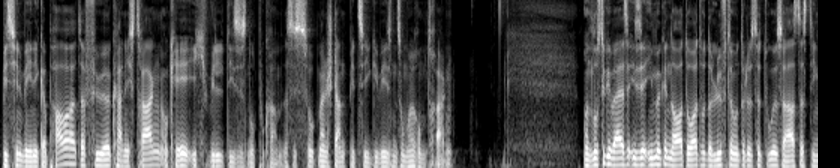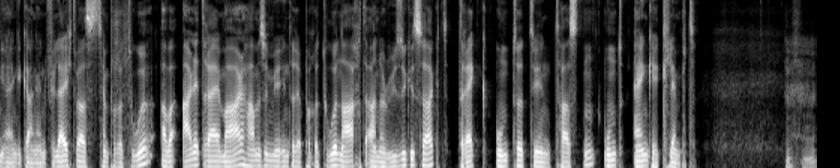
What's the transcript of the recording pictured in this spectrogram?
Bisschen weniger Power, dafür kann ich es tragen. Okay, ich will dieses Notebook haben. Das ist so mein Stand-PC gewesen zum Herumtragen. Und lustigerweise ist ja immer genau dort, wo der Lüfter unter der Tastatur saß, das Ding eingegangen. Vielleicht war es Temperatur, aber alle drei Mal haben sie mir in der Reparatur nach der Analyse gesagt, Dreck unter den Tasten und eingeklemmt. Mhm.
